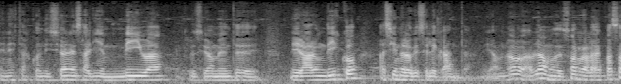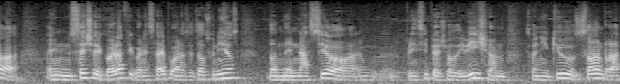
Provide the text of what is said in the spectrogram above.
en estas condiciones alguien viva exclusivamente de, de grabar un disco haciendo lo que se le canta, digamos, ¿no? Hablábamos de Sonra la vez pasada. Hay un sello discográfico en esa época en los Estados Unidos donde nació al- principio Joe Division, Sony Q, Sonra,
